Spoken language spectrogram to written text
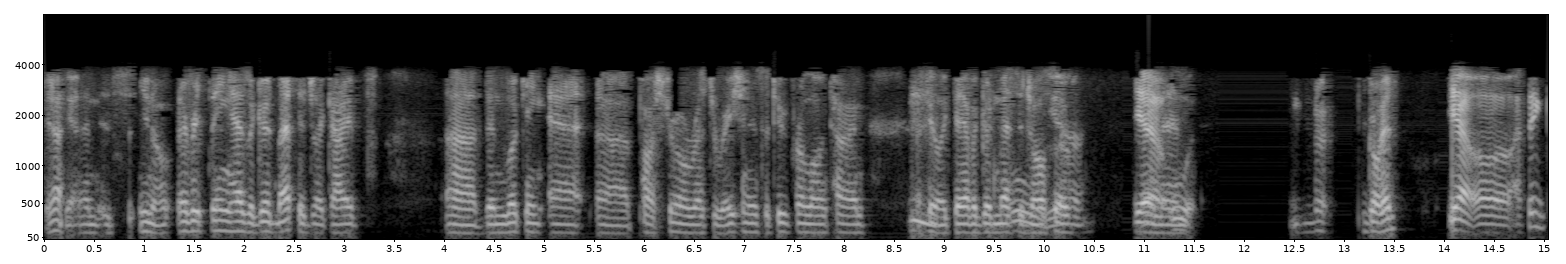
Yeah. yeah. And it's, you know, everything has a good message. Like I've uh, been looking at uh, Postural Restoration Institute for a long time. Mm. I feel like they have a good message Ooh, also. Yeah. Then, mm-hmm. Go ahead. Yeah, uh, I think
